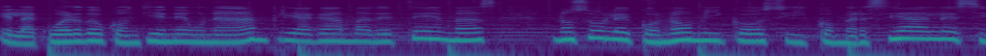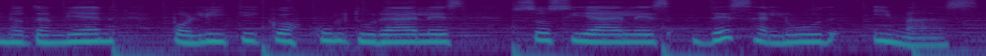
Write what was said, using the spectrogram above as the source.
El acuerdo contiene una amplia gama de temas, no solo económicos y comerciales, sino también políticos, culturales, sociales, de salud y más.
